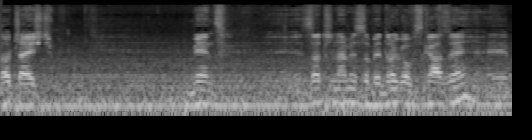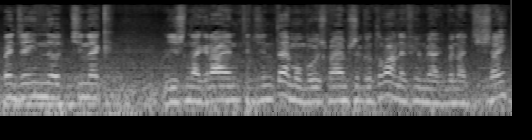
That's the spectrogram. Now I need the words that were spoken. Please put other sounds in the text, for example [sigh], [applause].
No cześć. Więc y, zaczynamy sobie drogowskazy. Y, Będzie inny odcinek niż nagrałem tydzień temu, bo już miałem przygotowany film jakby na dzisiaj.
